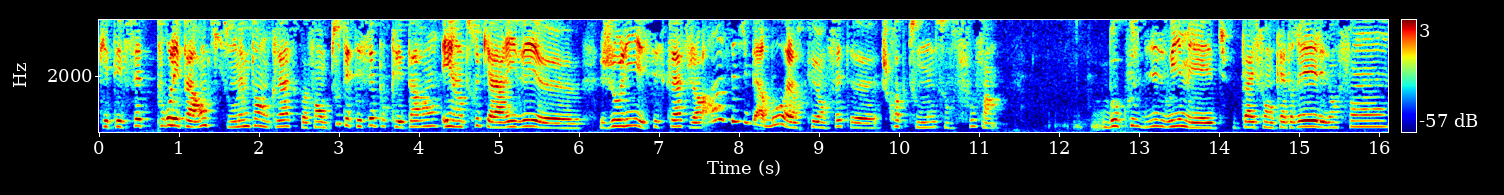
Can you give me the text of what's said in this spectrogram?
qui était faite pour les parents qui sont même pas en classe quoi. Enfin tout était fait pour que les parents aient un truc à l'arrivée joli et s'esclave genre oh, c'est super beau! Alors que en fait euh, je crois que tout le monde s'en fout enfin beaucoup se disent oui mais tu peux pas il faut encadrer les enfants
